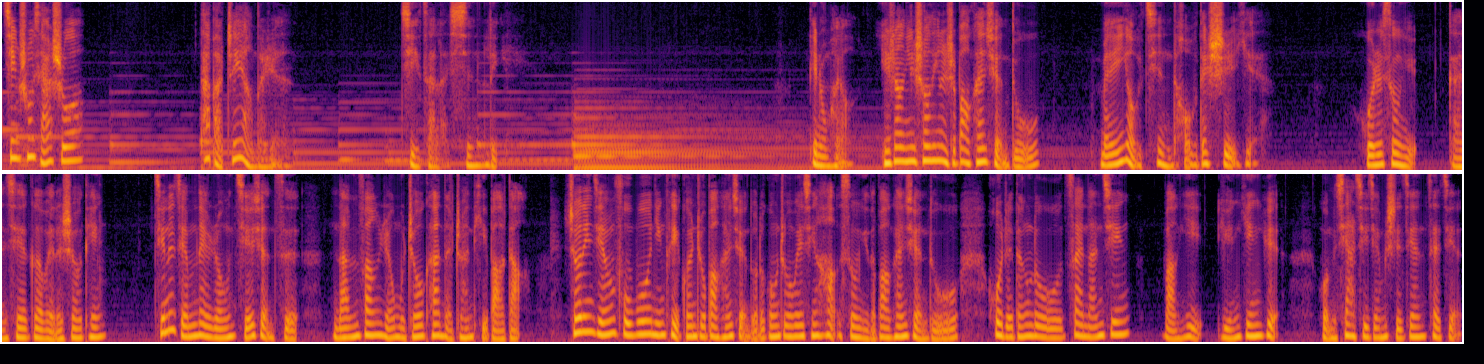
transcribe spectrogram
金书霞说。他把这样的人记在了心里。听众朋友，以上您收听的是《报刊选读》，没有尽头的事业。我是宋宇，感谢各位的收听。今天节目内容节选自《南方人物周刊》的专题报道。收听节目复播，您可以关注《报刊选读》的公众微信号“宋宇的报刊选读”，或者登录在南京网易云音乐。我们下期节目时间再见。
